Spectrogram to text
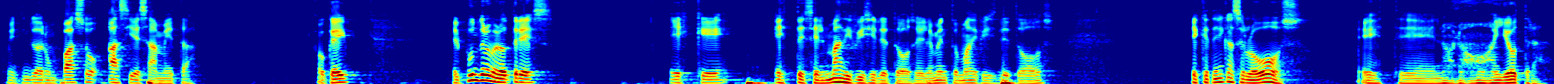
Con el instinto de dar un paso hacia esa meta. ¿Ok? El punto número 3 es que este es el más difícil de todos, el elemento más difícil de todos es que tenés que hacerlo vos. Este, no, no hay otra.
